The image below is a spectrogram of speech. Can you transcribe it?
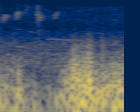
うん。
